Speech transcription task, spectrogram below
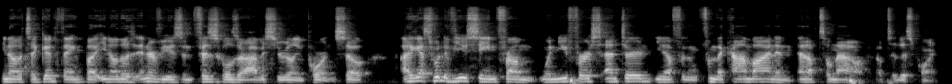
you know it's a good thing but you know those interviews and physicals are obviously really important so I guess what have you seen from when you first entered, you know, from from the combine and, and up till now, up to this point?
